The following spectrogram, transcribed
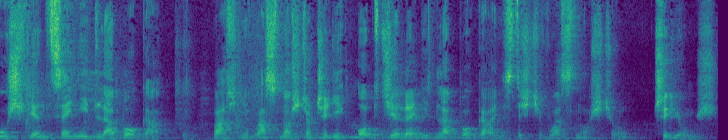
uświęceni dla Boga. Właśnie, własnością, czyli oddzieleni dla Boga. Jesteście własnością czyjąś.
